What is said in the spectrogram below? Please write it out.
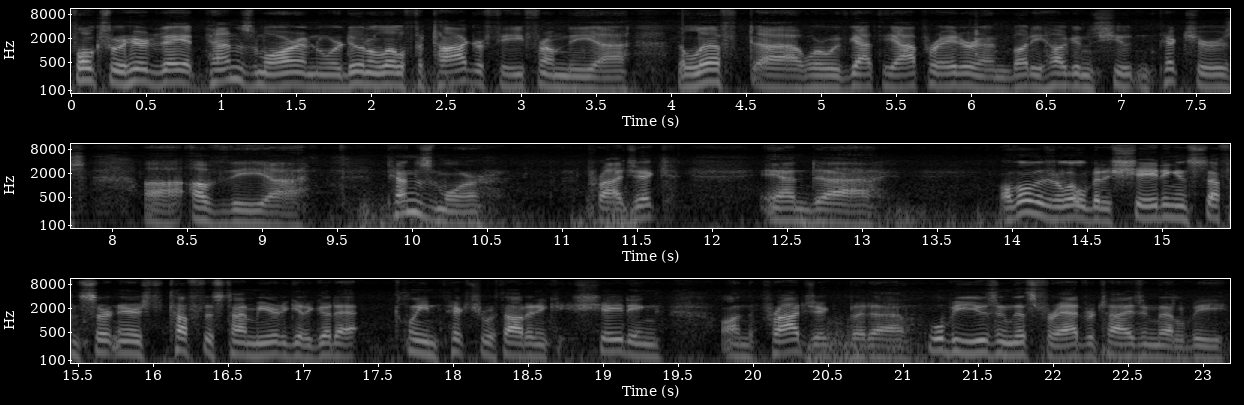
Folks, we're here today at Pensmore and we're doing a little photography from the uh, the lift uh, where we've got the operator and Buddy Huggins shooting pictures uh, of the uh, Pensmore project. And uh, although there's a little bit of shading and stuff in certain areas, it's tough this time of year to get a good clean picture without any shading on the project, but uh, we'll be using this for advertising that'll be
